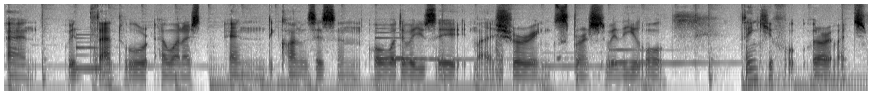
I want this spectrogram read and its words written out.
And with that word, I want to end the conversation or whatever you say, my sharing experience with you all. Thank you for very much.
